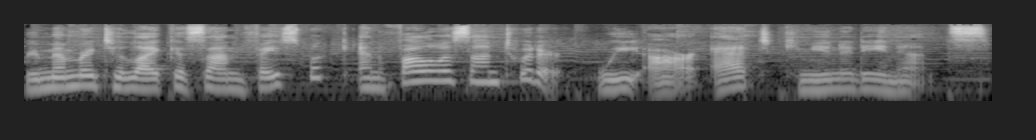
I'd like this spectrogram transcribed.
Remember to like us on Facebook and follow us on Twitter. We are at Community Nets.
